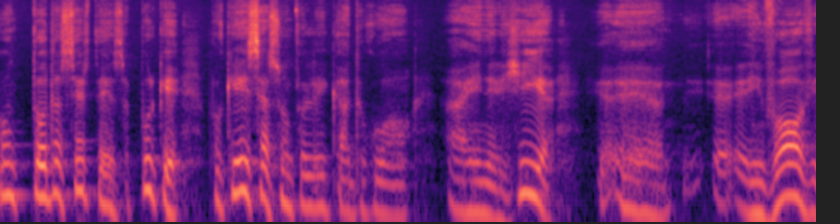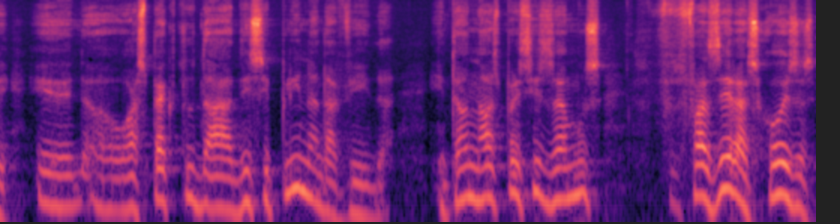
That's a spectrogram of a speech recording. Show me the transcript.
com toda certeza. Por quê? Porque esse assunto ligado com a energia é, é, envolve é, o aspecto da disciplina da vida. Então nós precisamos fazer as coisas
